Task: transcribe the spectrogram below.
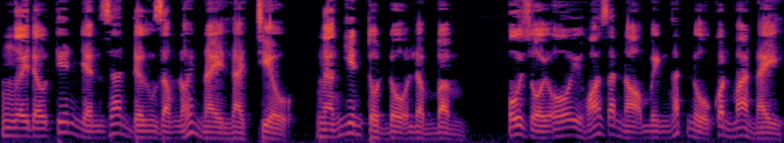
Người đầu tiên nhận ra đường giọng nói này là Triệu, ngạc nhiên tột độ lầm bầm. Ôi rồi ôi, hóa ra nọ mình ngắt nổ con ma này.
